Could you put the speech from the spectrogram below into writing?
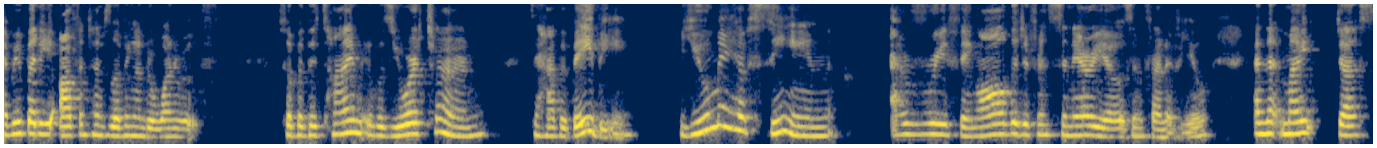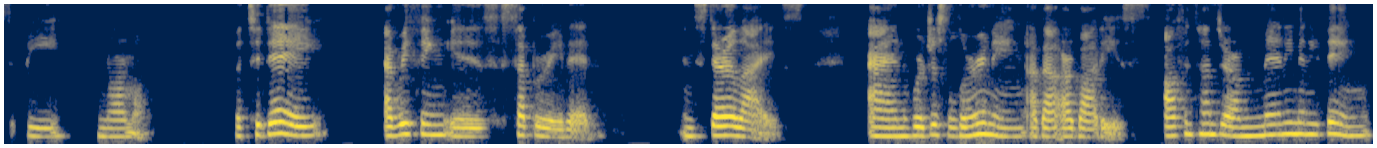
Everybody oftentimes living under one roof. So by the time it was your turn to have a baby, you may have seen everything, all the different scenarios in front of you, and that might just be normal. But today, everything is separated and sterilized, and we're just learning about our bodies. Oftentimes, there are many, many things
